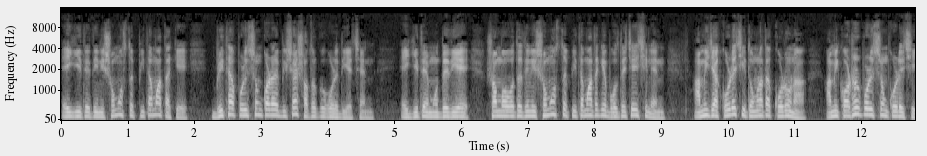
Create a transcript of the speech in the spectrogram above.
এই গীতে তিনি সমস্ত পিতামাতাকে বৃথা পরিশ্রম করার বিষয়ে সতর্ক করে দিয়েছেন। এই গীতের মধ্যে দিয়ে সম্ভবত তিনি সমস্ত পিতামাতাকে বলতে চেয়েছিলেন, আমি যা করেছি তোমরা তা করো না। আমি কঠোর পরিশ্রম করেছি,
